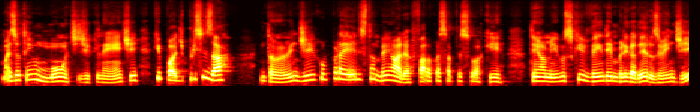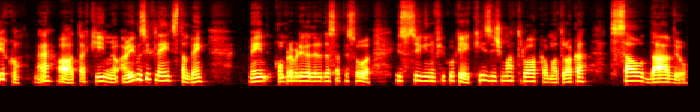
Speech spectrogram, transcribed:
mas eu tenho um monte de cliente que pode precisar. Então eu indico para eles também, olha, fala com essa pessoa aqui. Tenho amigos que vendem brigadeiros, eu indico, né? Ó, tá aqui, meu, amigos e clientes também. Vem, compra brigadeiro dessa pessoa. Isso significa o quê? Que existe uma troca, uma troca saudável.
